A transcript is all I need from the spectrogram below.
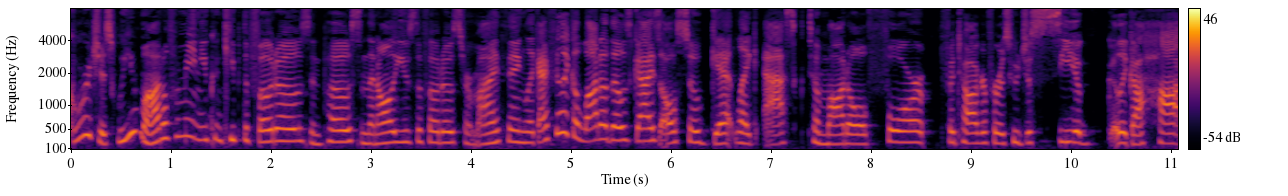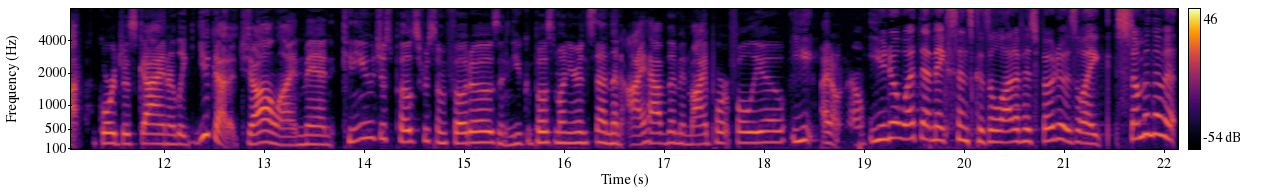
gorgeous. Will you model for me? And you can keep the photos and posts, and then I'll use the photos for my thing. Like I feel like a lot of those guys also get like asked to model for photographers who just see a like a hot, gorgeous guy and are like, you got a jawline, man. Can you just pose for some photos and you can post them on your Insta, and then I have them in my portfolio? I don't know. You know what? That makes sense because a lot of his photos, like some of them,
